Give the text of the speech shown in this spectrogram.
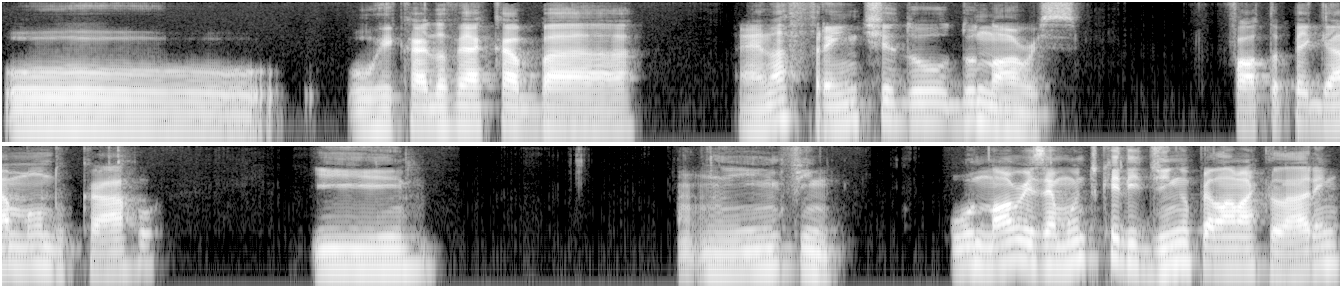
O, o Ricardo vai acabar é, na frente do, do Norris. Falta pegar a mão do carro e, e, enfim, o Norris é muito queridinho pela McLaren,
